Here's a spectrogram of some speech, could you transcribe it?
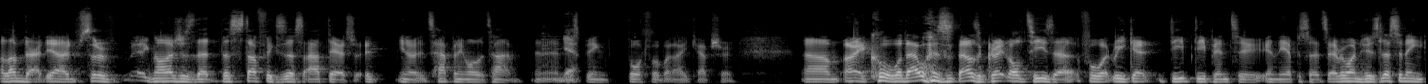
I love that. Yeah, it sort of acknowledges that this stuff exists out there. It's, it, you know, it's happening all the time, and, and Yeah. just being thoughtful about how you capture it. Um, all right, cool. Well, that was that was a great little teaser for what we get deep, deep into in the episode. So everyone who's listening,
